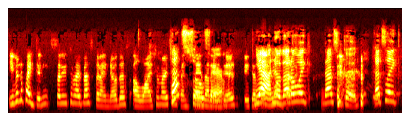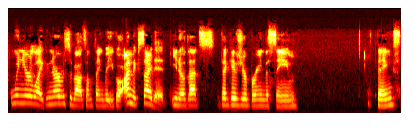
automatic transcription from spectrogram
Even if I didn't study to my best, then I know this. I'll lie to myself That's and so say that fair. I did because yeah no that'll better. like that's good that's like when you're like nervous about something but you go i'm excited you know that's that gives your brain the same things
